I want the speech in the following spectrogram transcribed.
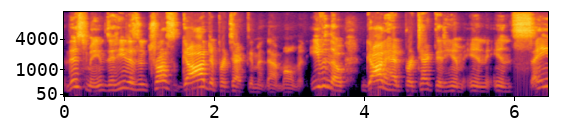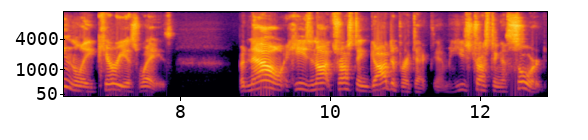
This means that he doesn't trust God to protect him at that moment, even though God had protected him in insanely curious ways. But now he's not trusting God to protect him, he's trusting a sword.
